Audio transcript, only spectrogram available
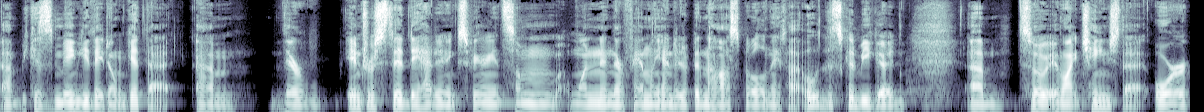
Uh, because maybe they don't get that. Um, they're interested. They had an experience. Someone in their family ended up in the hospital, and they thought, "Oh, this could be good." Um, so it might change that. Or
